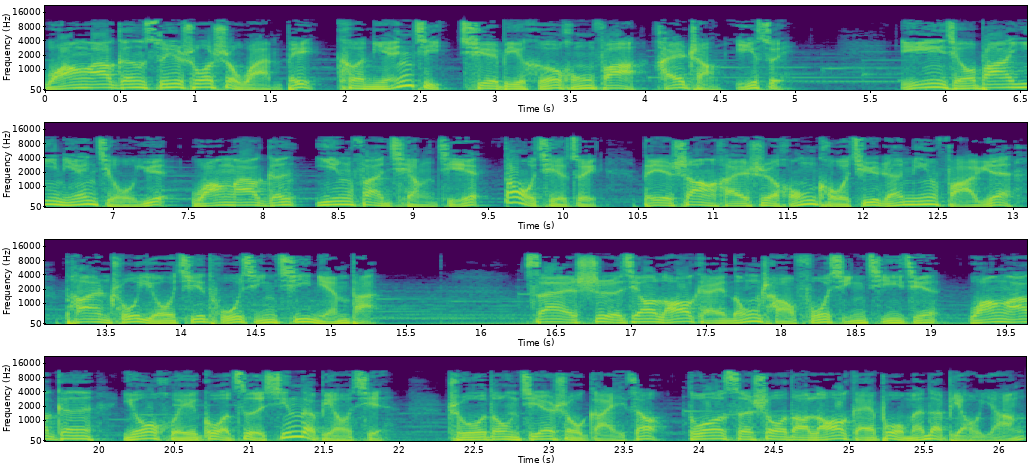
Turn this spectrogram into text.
王阿根虽说是晚辈，可年纪却比何红发还长一岁。一九八一年九月，王阿根因犯抢劫、盗窃罪，被上海市虹口区人民法院判处有期徒刑七年半。在市郊劳改农场服刑期间，王阿根有悔过自新的表现，主动接受改造，多次受到劳改部门的表扬。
